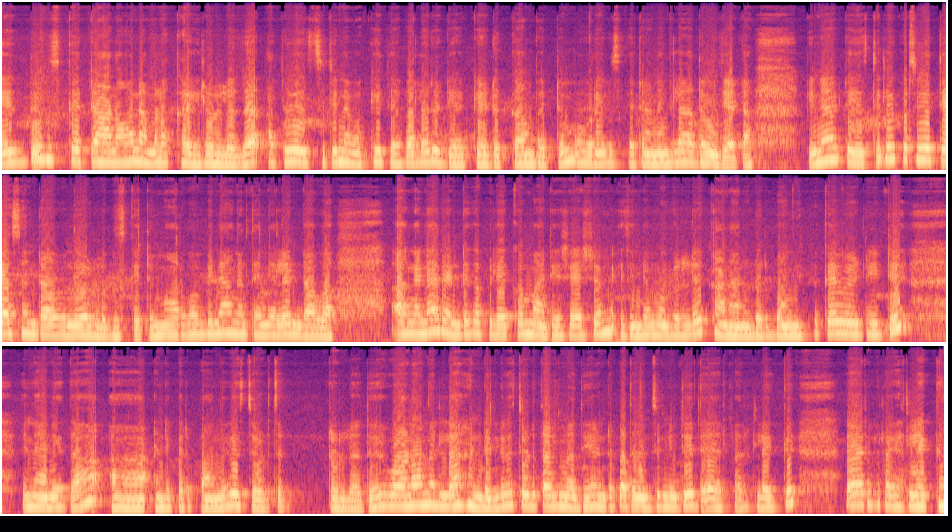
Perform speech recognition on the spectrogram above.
ഏത് ബിസ്ക്കറ്റാണോ നമ്മളെ കയ്യിലുള്ളത് അത് വെച്ചിട്ട് നമുക്ക് ഇതേപോലെ റെഡിയാക്കി എടുക്കാൻ പറ്റും. ഓറിയോ ബിസ്ക്കറ്റ് ആണെങ്കിൽ അത് മതി കേട്ടോ. പിന്നെ ടേസ്റ്റിൽ കുറച്ച് വ്യത്യാസം ഉണ്ടാവുന്നേ ഉള്ളൂ ബിസ്ക്കറ്റ്. മാറുമ്പോൾ പിന്നെ അങ്ങനെ തന്നെയല്ലേ ഉണ്ടാവുക. അങ്ങനെ രണ്ട് കപ്പിലേക്ക് മാറ്റിയ ശേഷം ഇതിന്റെ മുകളിൽ കാണാനുള്ള ഒരു ഭംഗിക്കൊക്കെ വേണ്ടിയിട്ട് ഞാനിതാ അണ്ടിപ്പരപ്പാന്ന് വെച്ച് കൊടുത്തിട്ടുള്ളത് വേണമെന്നില്ല ഉണ്ടെങ്കിൽ വെച്ച് കൊടുത്താൽ മതി. ഉണ്ട് പതിനഞ്ച് മിനിറ്റ് ഇത് എയർ ഫ്രയറിലേക്ക് എയർ ഫ്രയറിലേക്ക്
